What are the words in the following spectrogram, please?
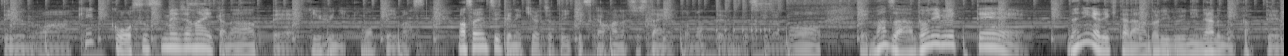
ていうのは結構おすすめじゃないかなっていうふうに思っています。まあそれについてね今日ちょっといくつかお話ししたいなと思ってるんですけどもえまずアドリブって何ができたらアドリブになるのかっていうの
